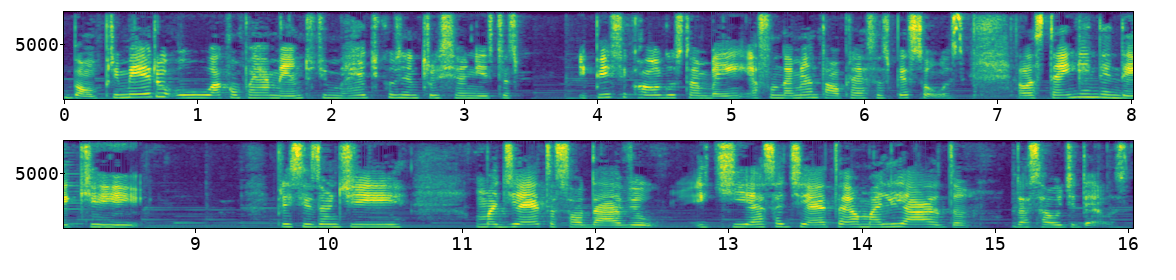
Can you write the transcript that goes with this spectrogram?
Bom, primeiro, o acompanhamento de médicos e nutricionistas e psicólogos também é fundamental para essas pessoas. Elas têm que entender que precisam de uma dieta saudável e que essa dieta é uma aliada da saúde delas,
